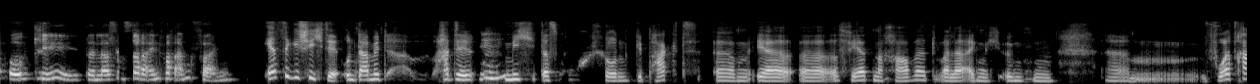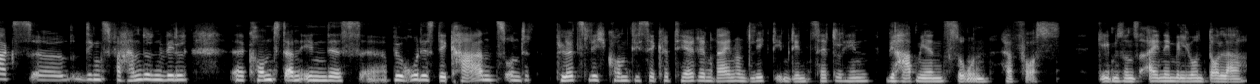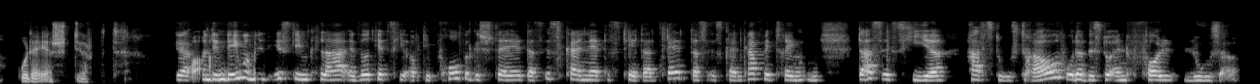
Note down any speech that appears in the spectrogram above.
Okay, dann lass uns doch einfach anfangen. Erste Geschichte und damit äh, hatte mhm. mich das Buch schon gepackt. Ähm, er äh, fährt nach Harvard, weil er eigentlich irgendein ähm, Vortragsdings äh, verhandeln will, äh, kommt dann in das äh, Büro des Dekans und plötzlich kommt die Sekretärin rein und legt ihm den Zettel hin. Wir haben Ihren Sohn, Herr Voss. Geben Sie uns eine Million Dollar oder er stirbt. Ja, und in dem Moment ist ihm klar, er wird jetzt hier auf die Probe gestellt. Das ist kein nettes Tete-a-Tete, das ist kein Kaffee trinken. Das ist hier, hast du es drauf oder bist du ein Vollloser?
